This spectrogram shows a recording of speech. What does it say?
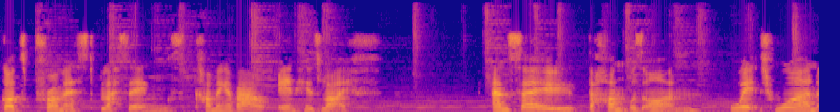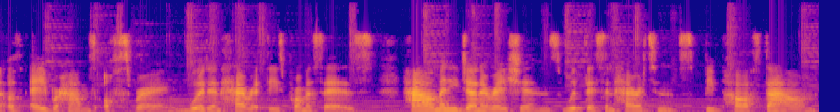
God's promised blessings coming about in his life. And so the hunt was on. Which one of Abraham's offspring would inherit these promises? How many generations would this inheritance be passed down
